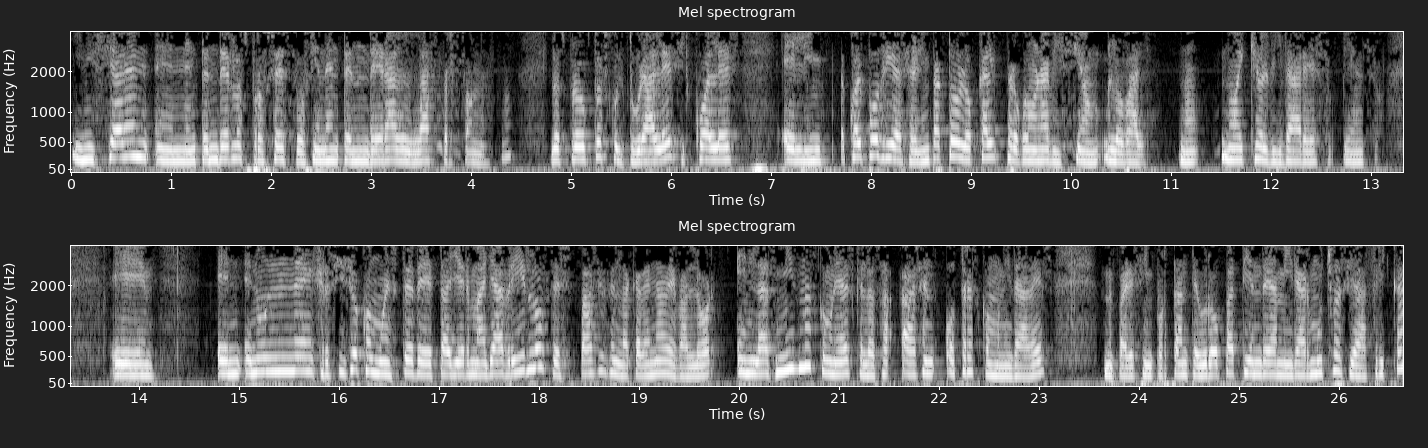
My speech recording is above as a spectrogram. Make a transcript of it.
iniciar en, entender los procesos y en entender a las personas, ¿no? los productos culturales y cuál es el cuál podría ser el impacto local, pero con una visión global. No, no hay que olvidar eso, pienso. Eh, en, un ejercicio como este de Taller Maya, abrir los espacios en la cadena de valor en las mismas comunidades que los hacen otras comunidades, me parece importante. Europa tiende a mirar mucho hacia África,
